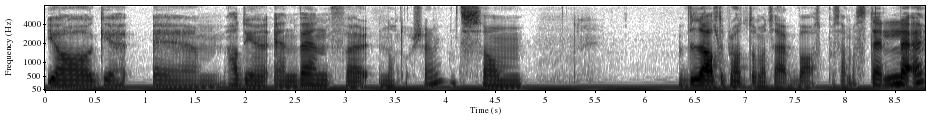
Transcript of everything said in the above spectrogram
jag ehm, hade ju en vän för något år sedan som vi har alltid pratat om att så här, vara på samma ställe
